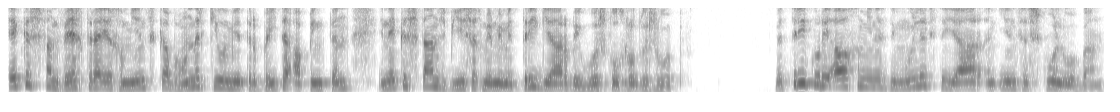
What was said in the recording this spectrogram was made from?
ek is van Wegdrye gemeenskap 100 km buite Appington en ek is tans besig met my matriekjaar by Hoërskool Groblershoop. Matriek oor die algemeen is die moeilikste jaar in een se skoolloopbaan.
